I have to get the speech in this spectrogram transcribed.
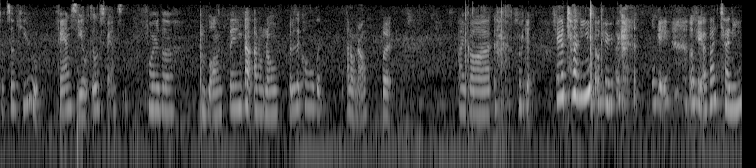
That's so cute. Fancy. It looks fancy. For the long thing, uh, I don't know. What is it called? Like, I don't know. But I got, what did I get? I got Chenny. Okay, I got, okay. Okay, I got Chenny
